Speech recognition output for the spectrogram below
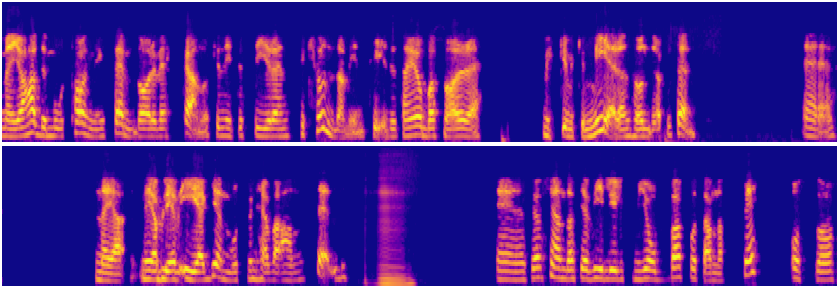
Men jag hade mottagning fem dagar i veckan och kunde inte styra en sekund av min tid utan jag jobbade snarare mycket, mycket mer än 100 procent. Eh, när jag, när jag blev egen mot när jag var anställd. Mm. Eh, så jag kände att jag ville liksom jobba på ett annat sätt och så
